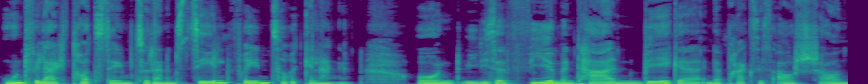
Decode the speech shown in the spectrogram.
und vielleicht trotzdem zu deinem Seelenfrieden zurückgelangen und wie diese vier mentalen Wege in der Praxis ausschauen,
